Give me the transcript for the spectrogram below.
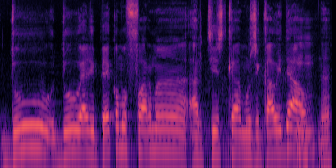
do, do LP como forma artística musical ideal, uhum. né?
